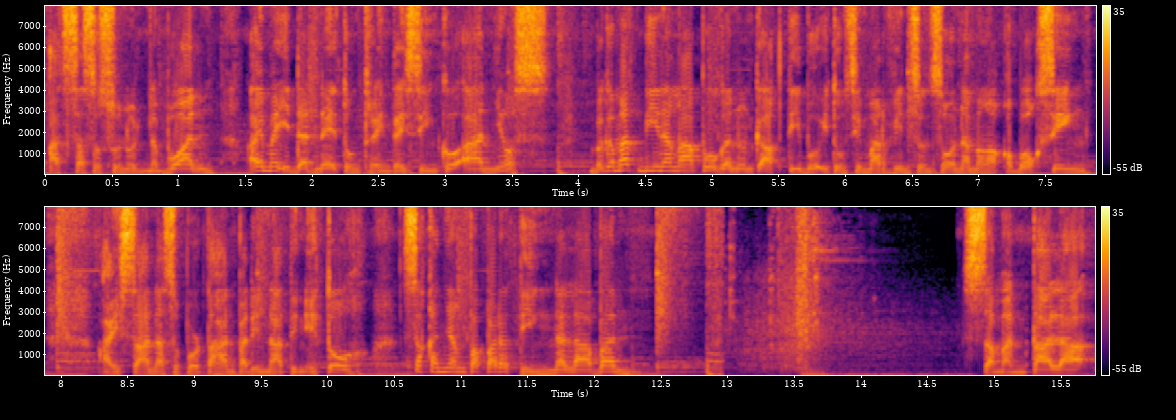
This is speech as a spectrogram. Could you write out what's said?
At sa susunod na buwan ay may edad na itong 35 anyos. Bagamat di na nga po ganun kaaktibo itong si Marvin Sonsona mga kaboxing, ay sana suportahan pa din natin ito sa kanyang paparating na laban. Samantala,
